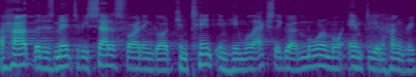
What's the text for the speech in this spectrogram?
a heart that is meant to be satisfied in God, content in Him, will actually grow more and more empty and hungry.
